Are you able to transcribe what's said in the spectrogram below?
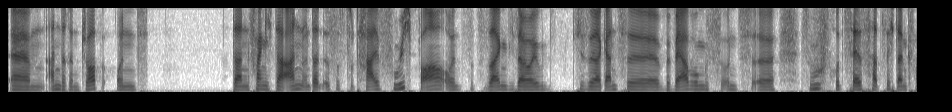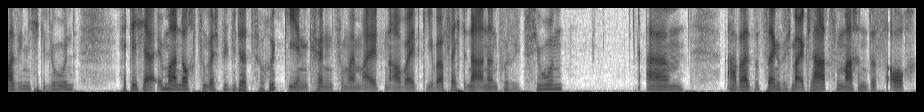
ähm, anderen Job und dann fange ich da an und dann ist es total furchtbar und sozusagen dieser, dieser ganze Bewerbungs- und äh, Suchprozess hat sich dann quasi nicht gelohnt. Hätte ich ja immer noch zum Beispiel wieder zurückgehen können zu meinem alten Arbeitgeber, vielleicht in einer anderen Position. Ähm, aber sozusagen sich mal klar zu machen, dass auch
